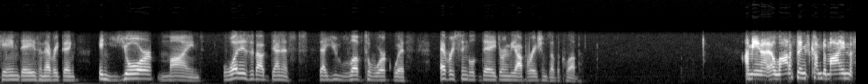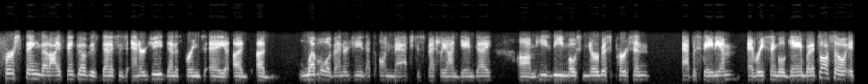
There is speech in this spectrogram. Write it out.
game days and everything. In your mind, what is about Dennis that you love to work with every single day during the operations of the club? I mean, a lot of things come to mind. The first thing that I think of is Dennis's energy. Dennis brings a, a, a level of energy that's unmatched, especially on game day. Um, he's the most nervous person at the stadium every single game, but it's also it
